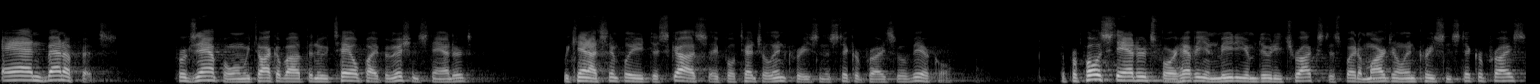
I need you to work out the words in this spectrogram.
and benefits. For example, when we talk about the new tailpipe emission standards, we cannot simply discuss a potential increase in the sticker price of a vehicle. The proposed standards for heavy and medium-duty trucks, despite a marginal increase in sticker price,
